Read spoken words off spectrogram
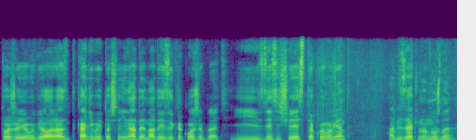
тоже я выбирал разные. Тканевые точно не надо, надо языка кожи брать. И здесь еще есть такой момент. Обязательно нужно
